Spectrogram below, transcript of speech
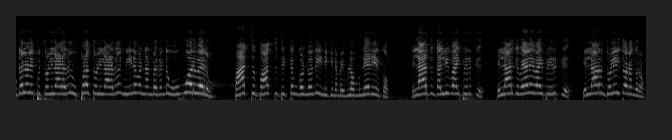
உடல் உழைப்பு தொழிலாளர்கள் உப்பள தொழிலாளர்கள் மீனவ நண்பர்கள் என்று ஒவ்வொருவரும் பார்த்து பார்த்து திட்டம் கொண்டு வந்து இன்னைக்கு நம்ம இவ்வளோ முன்னேறி இருக்கோம். எல்லாருக்கும் கல்வி வாய்ப்பு இருக்குது எல்லாருக்கும் வேலை வாய்ப்பு இருக்குது எல்லாரும் தொழில் தொடங்குறோம்.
